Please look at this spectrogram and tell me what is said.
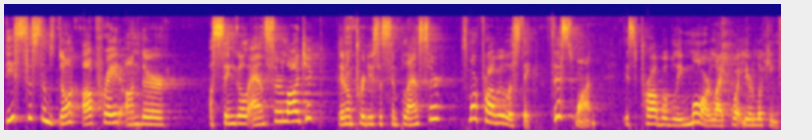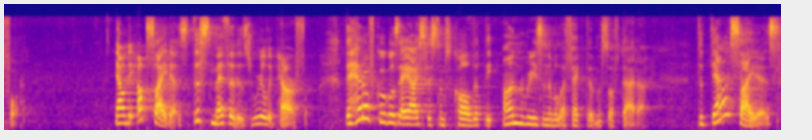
these systems don't operate under a single answer logic, they don't produce a simple answer. It's more probabilistic. This one is probably more like what you're looking for. Now, the upside is this method is really powerful. The head of Google's AI systems called it the unreasonable effectiveness of data. The downside is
